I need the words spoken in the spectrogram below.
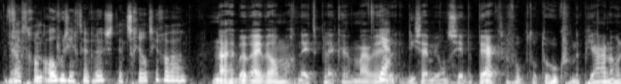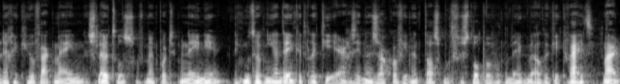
Dat geeft gewoon overzicht en rust en het scheelt je gewoon. Nou hebben wij wel magnetenplekken, maar we hebben, die zijn bij ons zeer beperkt. Bijvoorbeeld op de hoek van de piano leg ik heel vaak mijn sleutels of mijn portemonnee neer. Ik moet er ook niet aan denken dat ik die ergens in een zak of in een tas moet verstoppen, want dan ben ik hem elke keer kwijt. Maar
